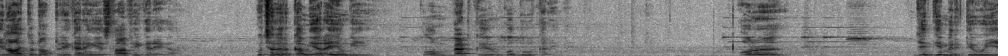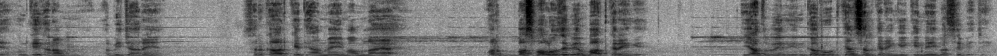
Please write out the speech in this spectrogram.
इलाज तो डॉक्टर ही करेंगे, स्टाफ ही करेगा। कुछ अगर कमियाँ रही होंगी तो हम बैठ कर उनको दूर करेंगे। और जिनकी मृत्यु हुई है, उनके घर हम अभी जा रहे हैं। सरकार के ध्यान में ये मामला आया है। और बस वालों से भी हम बात करेंगे। या तो फिर इनका रूट कैंसिल करेंगे कि नई बसें भेजें।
